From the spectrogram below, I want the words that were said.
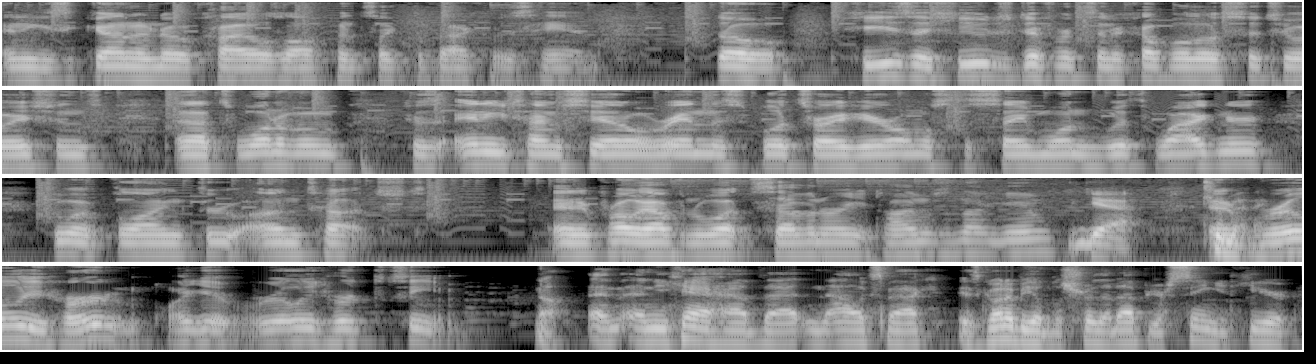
and he's gonna know Kyle's offense like the back of his hand. So he's a huge difference in a couple of those situations, and that's one of them. Because anytime Seattle ran this blitz right here, almost the same one with Wagner, he went flying through untouched, and it probably happened what seven or eight times in that game. Yeah, it many. really hurt him. Like it really hurt the team. No, and and you can't have that. And Alex Mack is going to be able to shore that up. You're seeing it here.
